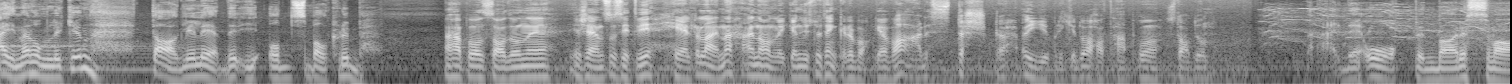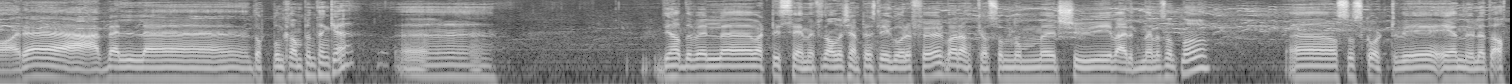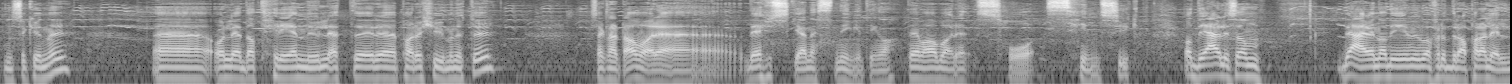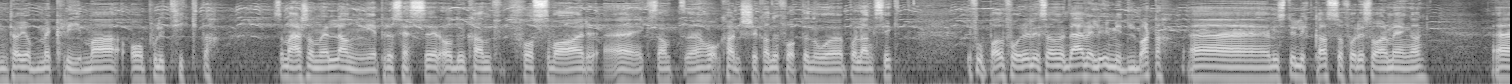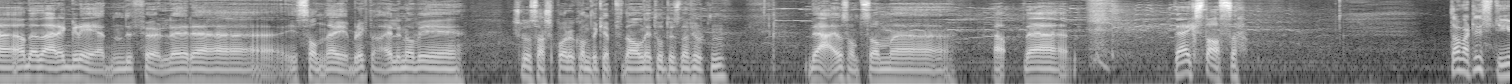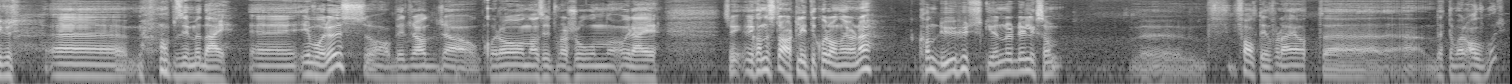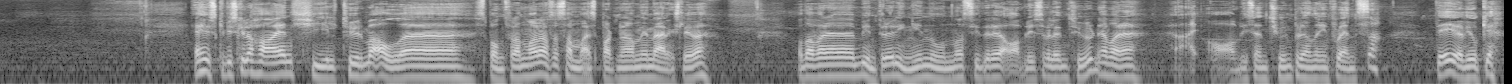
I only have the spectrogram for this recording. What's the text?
Einar Håndlykken, daglig leder i Odds ballklubb. Her på Odds stadion i, i Skien så sitter vi helt aleine. Einar Håndlykken, hvis du tenker tilbake, hva er det største øyeblikket du har hatt her på stadion? Nei, Det åpenbare svaret er vel eh, Dortmund-kampen, tenker jeg. Eh, de hadde vel eh, vært i semifinale Champions League året før. Var ranka som nummer sju i verden eller noe sånt nå. Eh, og så skårte vi 1-0 etter 18 sekunder. eh, og leda 3-0 etter et par og 20 minutter. Så klart, da var det Det husker jeg nesten ingenting av. Det var bare så sinnssykt. Og det er jo liksom Det er jo en av de, bare for å dra parallellen til å jobbe med klima og politikk, da. Som er sånne lange prosesser, og du kan få svar. Eh? Eh, Kanskje kan du få til noe på lang sikt. I fotball får du liksom Det er veldig umiddelbart, da. Eh, hvis du lykkes, så får du svar med en gang. Eh, og den der gleden du føler eh, i sånne øyeblikk, da. Eller når vi slo Sarpsborg og kom til cupfinalen i 2014. Det er jo sånt som Ja, det, det er ekstase. Det har vært litt styr eh, med deg eh, i våres. og Abid Raja og koronasituasjon og greier. Så vi, vi kan jo starte litt i koronahjørnet. Kan du huske når det liksom eh, falt inn for deg at eh, dette var alvor? Jeg husker vi skulle ha en Kiel-tur med alle sponsorene våre, altså samarbeidspartnerne i næringslivet. Og da det, begynte det å ringe inn noen og si dere avlyser vel den turen. Jeg bare Nei, avlyse den turen pga. influensa? Det gjør vi jo ikke.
